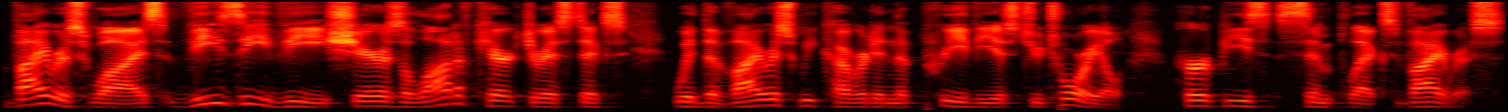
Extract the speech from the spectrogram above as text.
Virus-wise, VZV shares a lot of characteristics with the virus we covered in the previous tutorial, herpes simplex virus.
